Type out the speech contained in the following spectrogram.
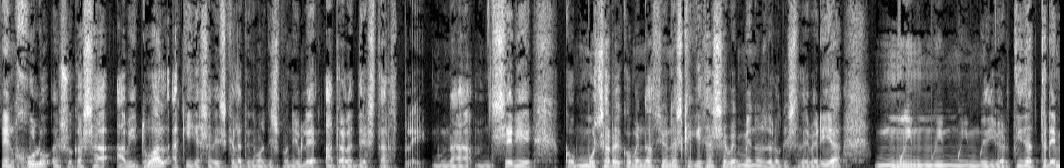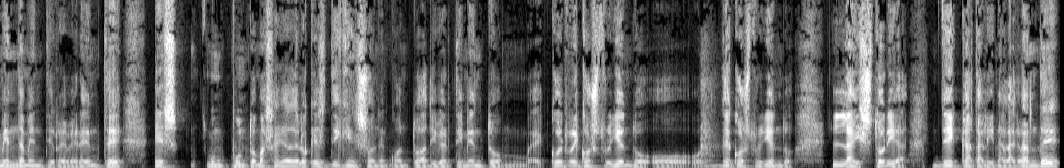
en Hulu, en su casa habitual, aquí ya sabéis que la tenemos disponible a través de Start Play, una serie con muchas recomendaciones que quizás se ven menos de lo que se debería, muy muy muy muy divertida, tremendamente irreverente, es un punto más allá de lo que es Dickinson en cuanto a divertimento, eh, reconstruyendo o deconstruyendo la historia de Catalina la Grande.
